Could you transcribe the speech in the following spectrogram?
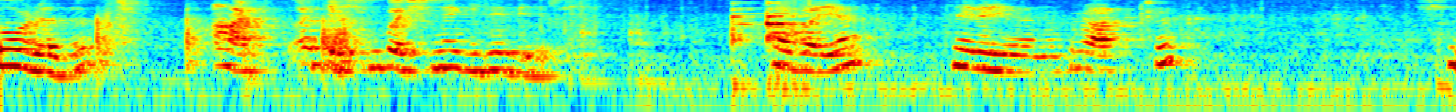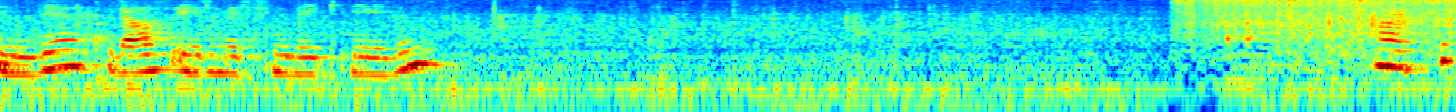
Doğradık. Artık ateşin başına gidebiliriz. Tavaya tereyağını bıraktık. Şimdi biraz erimesini bekleyelim. Artık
